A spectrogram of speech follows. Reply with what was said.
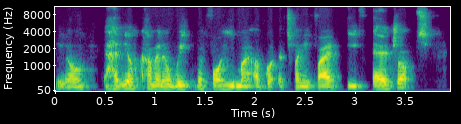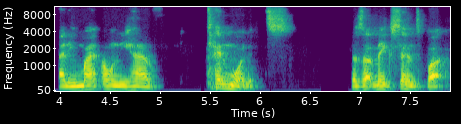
You know, had he come in a week before, he might have got the 25 ETH airdrops and he might only have 10 wallets. Does that make sense? But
